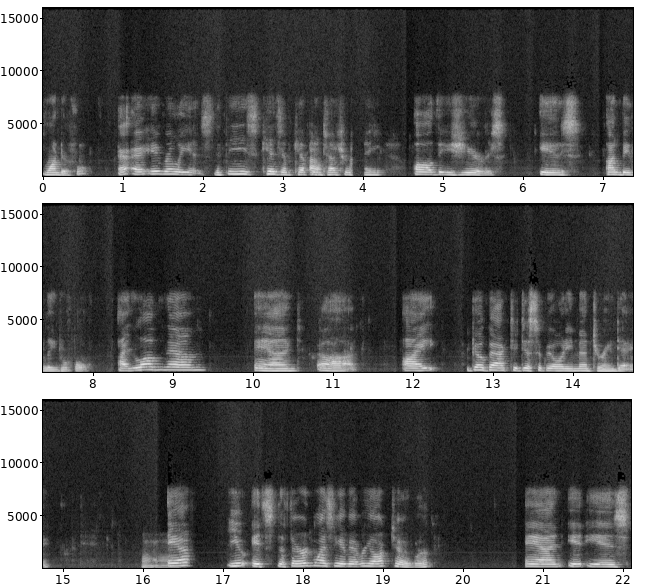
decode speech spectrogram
wonderful. It really is. That these kids have kept oh. in touch with me all these years is unbelievable. I love them, and uh, I go back to Disability Mentoring Day. Uh-huh. If you, it's the third Wednesday of every October, and it is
